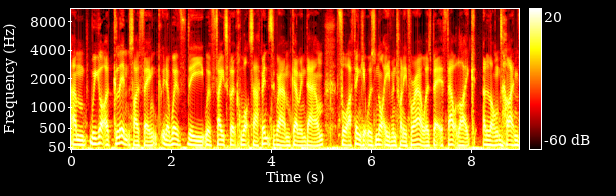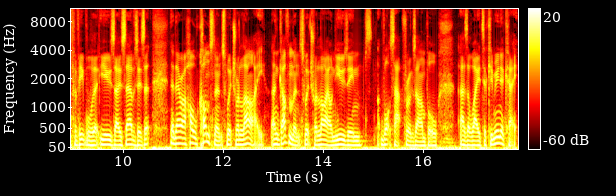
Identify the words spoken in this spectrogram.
And um, we got a glimpse, I think, you know, with the with Facebook, WhatsApp, Instagram going down for I think it was not even 24 hours, but it felt like a long time for people that use those services. There are whole continents which rely and governments which rely on using WhatsApp, for example, as a way to communicate.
